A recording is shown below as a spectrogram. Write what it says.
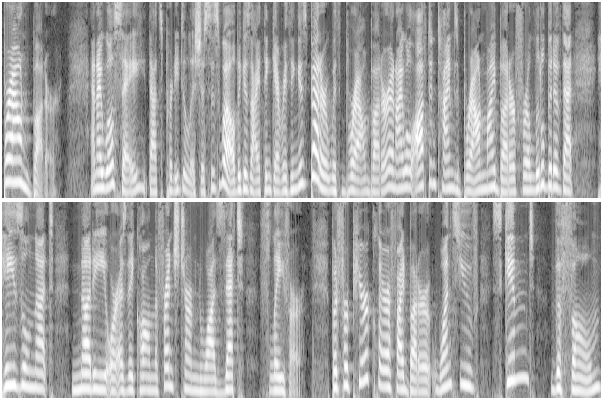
brown butter. And I will say that's pretty delicious as well because I think everything is better with brown butter. And I will oftentimes brown my butter for a little bit of that hazelnut, nutty, or as they call in the French term, noisette flavor. But for pure clarified butter, once you've skimmed the foam,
